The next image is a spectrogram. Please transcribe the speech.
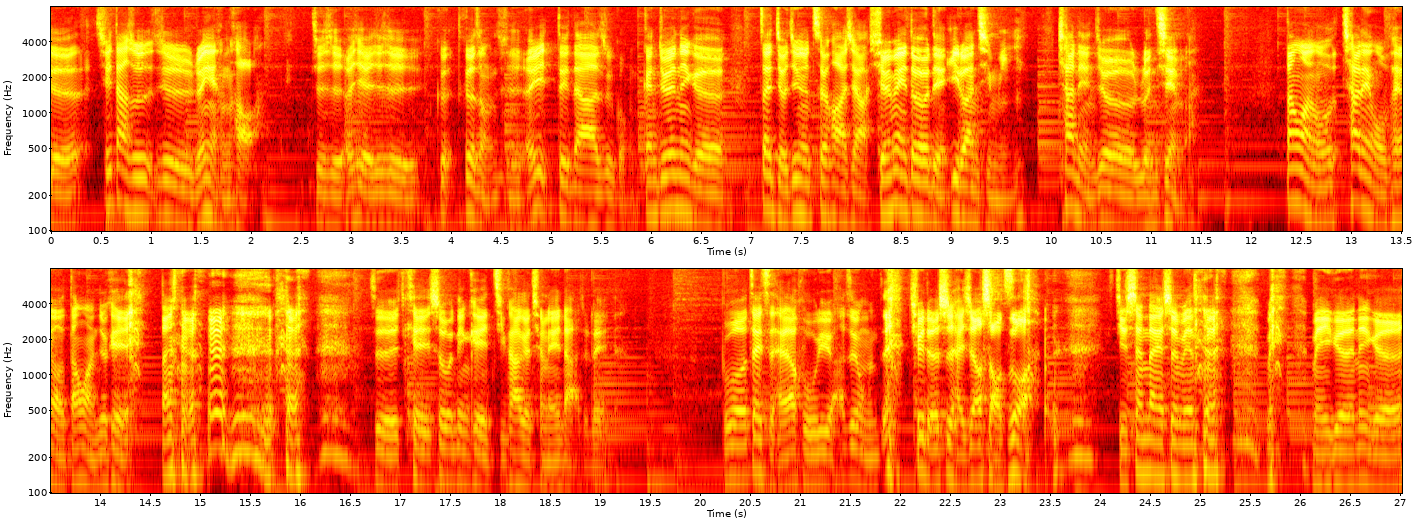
个，其实大叔就是人也很好啊，就是而且就是各各种就是哎对大家助攻，感觉那个在酒精的催化下，学妹都有点意乱情迷，差点就沦陷了。”当晚我差点，我朋友当晚就可以当然，这可以说不定可以激发个全雷打之类的。不过在此还要呼吁啊，这种缺德事还是要少做，谨善待身边的每每一个那个，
